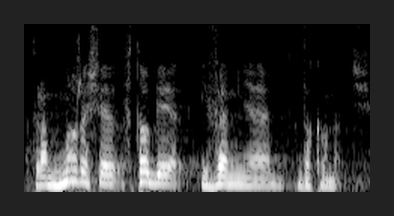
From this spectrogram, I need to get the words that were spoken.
która może się w Tobie i we mnie dokonać.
